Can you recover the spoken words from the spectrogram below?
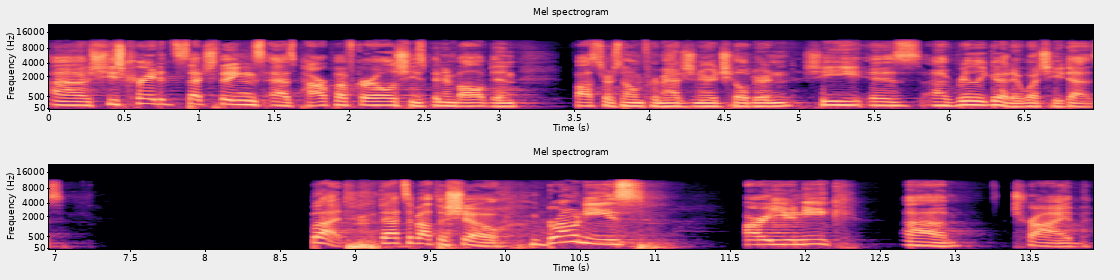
uh, she's created such things as Powerpuff Girls, she's been involved in Foster's Home for Imaginary Children. She is uh, really good at what she does. But that's about the show. Bronies are a unique uh, tribe,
